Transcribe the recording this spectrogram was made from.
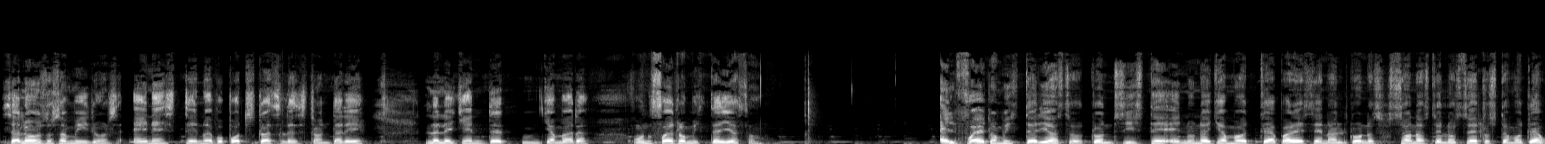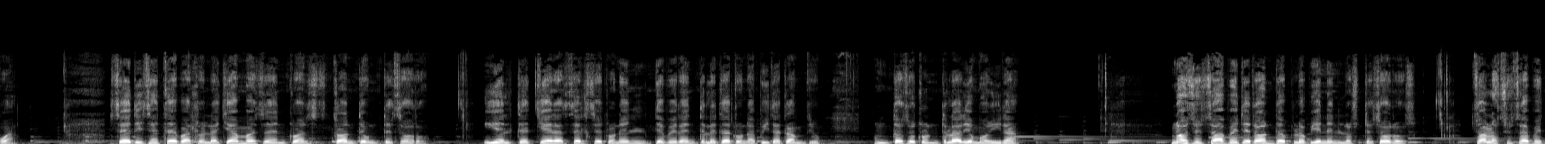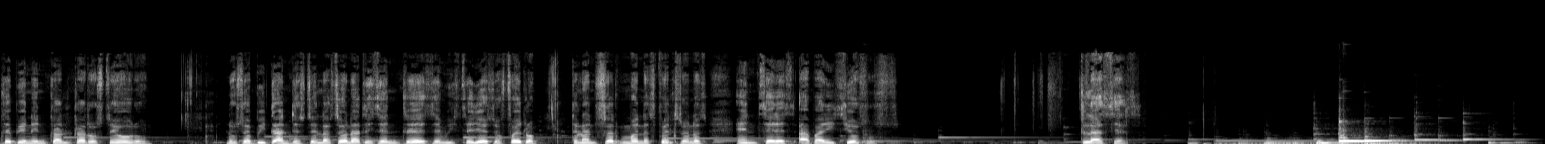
Saludos amigos, en este nuevo podcast les contaré la leyenda llamada Un fuego misterioso. El fuego misterioso consiste en una llama que aparece en algunas zonas de los cerros de Motagua. Se dice que bajo la llama se encuentra un tesoro, y el que quiera hacerse con él deberá entregar una vida a cambio, en caso contrario morirá. No se sabe de dónde provienen los tesoros, solo se sabe que vienen calcados de oro. Los habitantes de la zona dicen que ese misterioso ferro transforma a las personas en seres avariciosos. Gracias.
